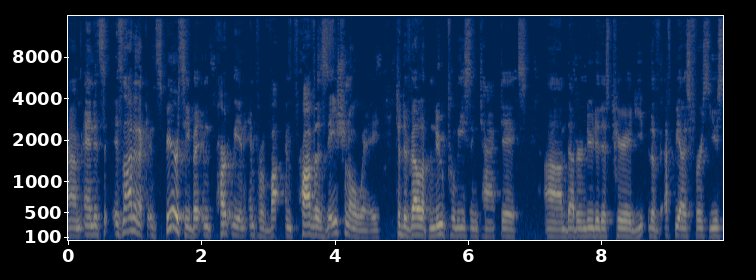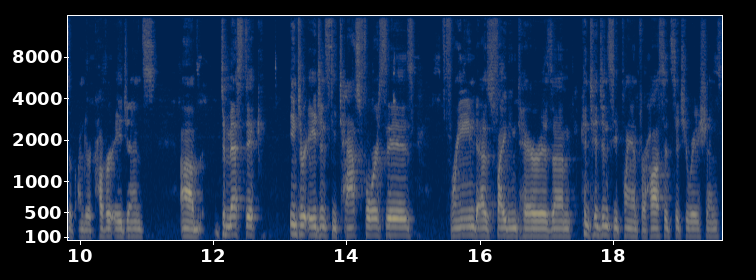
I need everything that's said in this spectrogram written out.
um, and it's it's not in a conspiracy, but in partly an improv- improvisational way to develop new policing tactics um, that are new to this period. The FBI's first use of undercover agents, um, domestic interagency task forces, framed as fighting terrorism, contingency plan for hostage situations.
